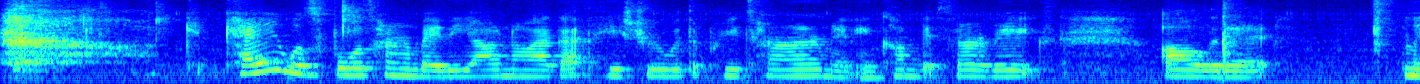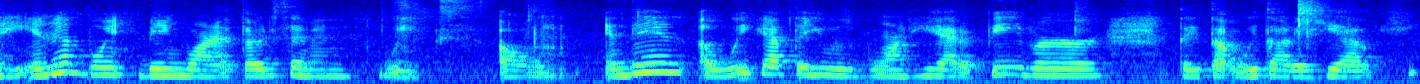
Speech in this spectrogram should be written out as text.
K was full term, baby. Y'all know I got the history with the preterm and incompetent cervix, all of that. But he ended up being born at 37 weeks. Um, and then a week after he was born, he had a fever. They thought we thought he had he,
